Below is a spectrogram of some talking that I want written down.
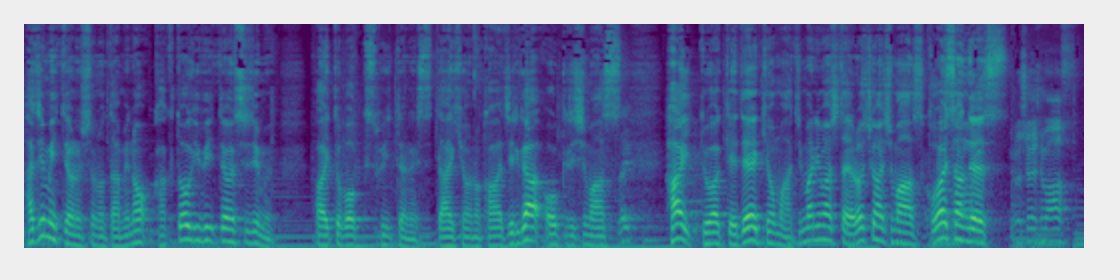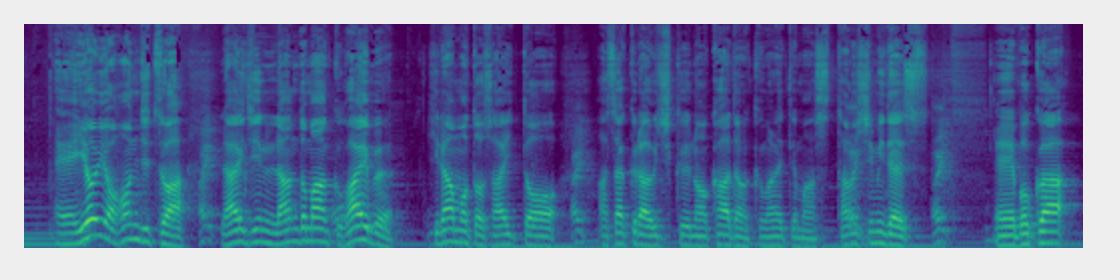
初めての人のための格闘技フィットネスジムファイトボックスフィットネス代表の川尻がお送りします。はい、というわけで今日も始まりました。よろしくお願いします。小林さんです。よろしくお願いします。えーいよいよ本日は、はい。ライジンランドマーク5平本斉藤、はい。朝倉牛久のカードが組まれてます。楽しみです、はい。えー僕は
